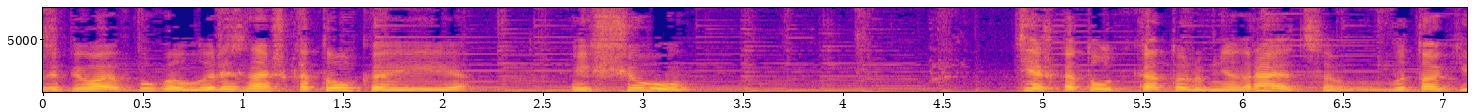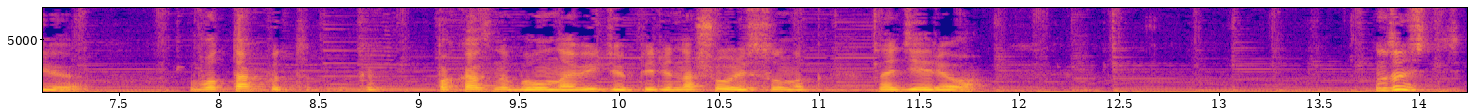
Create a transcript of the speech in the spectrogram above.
забиваю в Google резная шкатулка и ищу те шкатулки, которые мне нравятся. В итоге вот так вот, как показано было на видео, переношу рисунок на дерево. Ну, то есть,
